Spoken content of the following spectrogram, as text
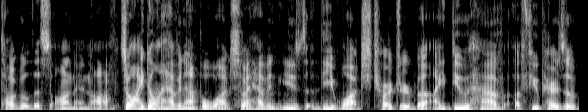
toggle this on and off. So I don't have an Apple Watch, so I haven't used the watch charger, but I do have a few pairs of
